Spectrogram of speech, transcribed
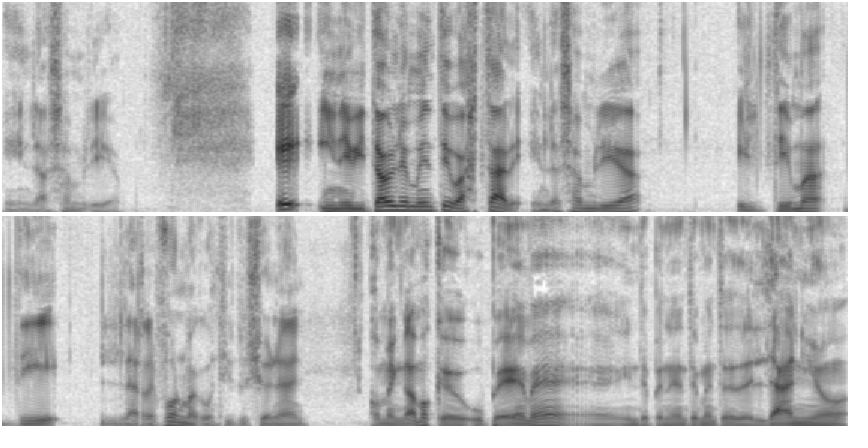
en la Asamblea. E inevitablemente va a estar en la Asamblea el tema de la reforma constitucional Convengamos que UPM, eh, independientemente del daño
